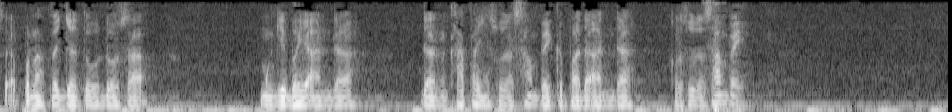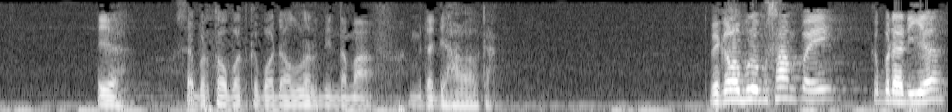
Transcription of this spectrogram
saya pernah terjatuh dosa menggibahi anda dan katanya sudah sampai kepada anda. Kalau sudah sampai, iya, saya bertobat kepada Allah dan minta maaf, minta dihalalkan. Tapi kalau belum sampai kepada dia,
